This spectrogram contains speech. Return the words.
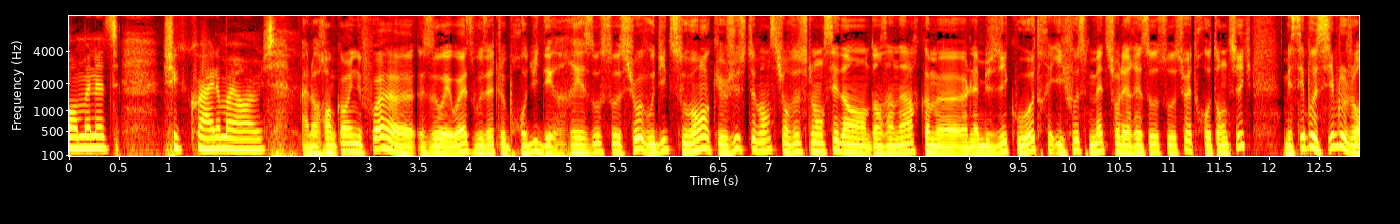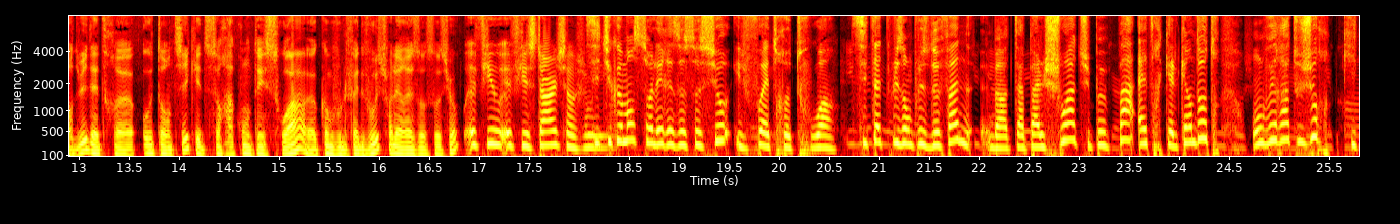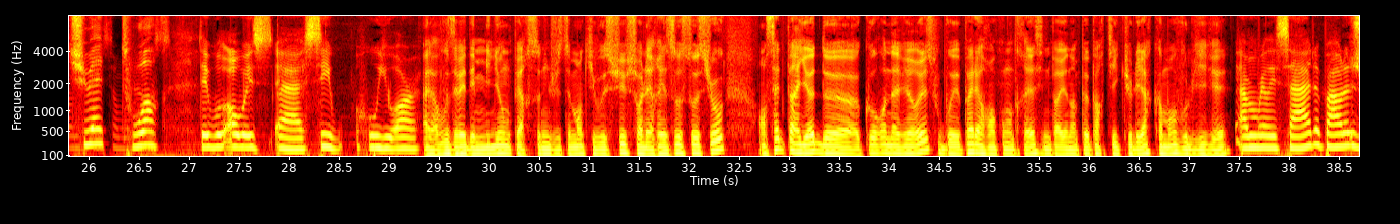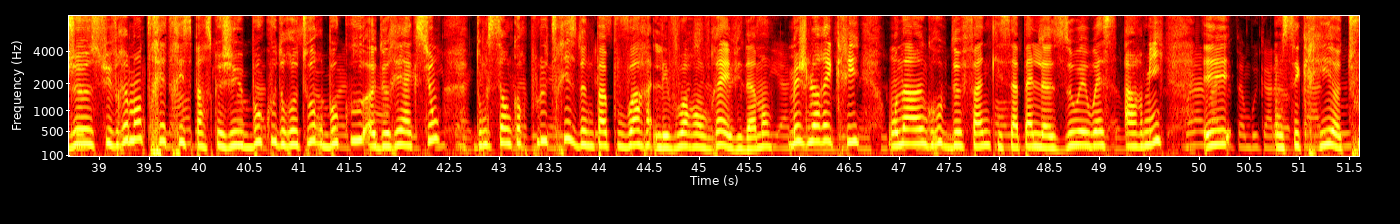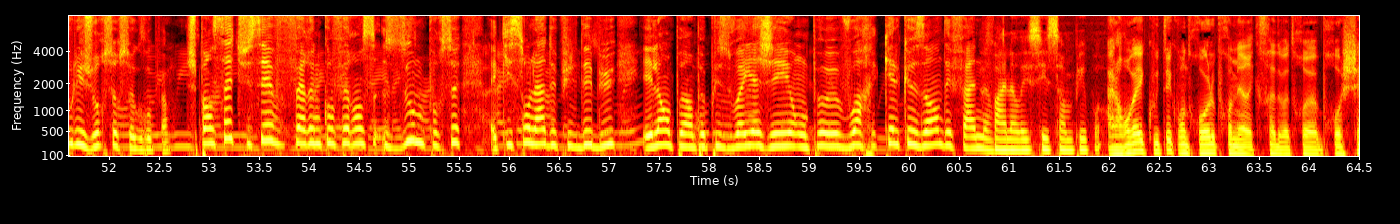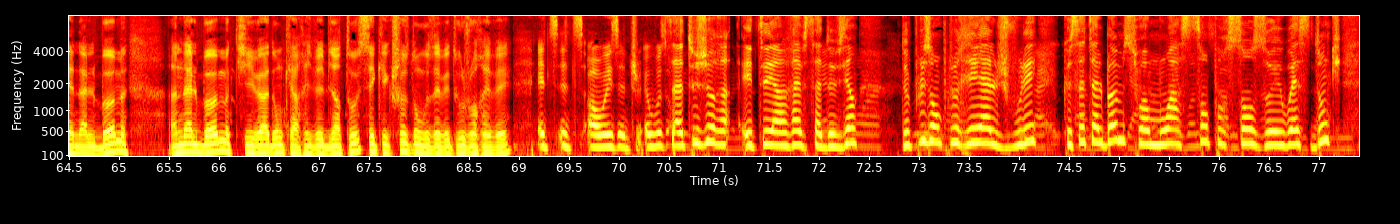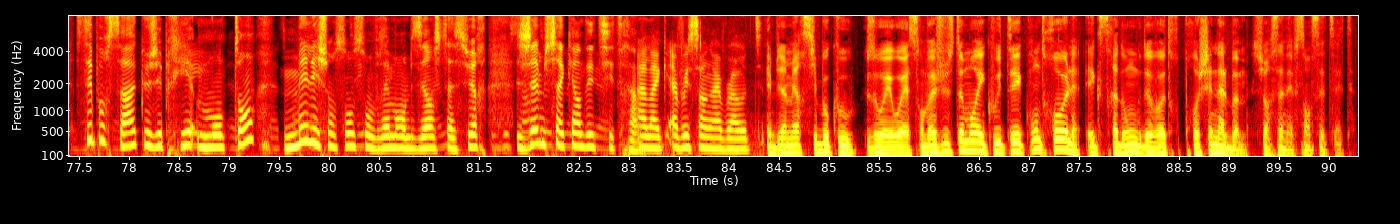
Minutes, she cried in my arms. Alors encore une fois, euh, Zoé West, vous êtes le produit des réseaux sociaux. Vous dites souvent que justement, si on veut se lancer dans, dans un art comme euh, la musique ou autre, il faut se mettre sur les réseaux sociaux, être authentique. Mais c'est possible aujourd'hui d'être euh, authentique et de se raconter soi, euh, comme vous le faites vous sur les réseaux sociaux? If you if you start social Si tu commences sur les réseaux sociaux, il faut être toi. Si t'as de plus en plus de fans, ben t'as pas le choix, tu peux pas être quelqu'un d'autre. On verra toujours qui tu es, toi. they will always uh, see who you are. Alors vous avez des millions de personnes justement qui vous suivent sur les réseaux sociaux. En cette période de coronavirus, vous pouvez pas les rencontrer. C'est une période un peu particulière. Comment vous le vivez? I'm really sad about it. Je suis vraiment très triste parce que j'ai eu beaucoup de retours, beaucoup euh, de réactions. Donc c'est encore plus triste de ne pas pouvoir les voir en vrai, évidemment. Mais je leur écris. On a un groupe de fans qui s'appelle Zoé West Army et on s'écrit euh, tous les jours sur ce groupe. Je pensais, tu sais, faire une conférence Zoom pour ceux euh, qui sont là depuis le début. Et là, on peut un peu plus voyager, on peut voir quelques-uns des fans. finally see some people. Alors on va écouter Contrôle, premier extrait de votre prochain album. Un album qui va donc arriver bientôt. C'est quelque chose dont vous avez toujours rêvé It's it's always a dr- it was Ça a toujours été un rêve, ça devient de plus en plus réel. Je voulais que cet album soit moi, 100% Zoé West. Donc c'est pour ça que j'ai pris mon temps, mais les chansons sont vraiment bien, je t'assure. J'aime chacun des titres. I like every song I wrote. Eh bien merci beaucoup Zoé West. On va justement écouter Contrôle, extrait donc de votre prochain album sur Sanef 177.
